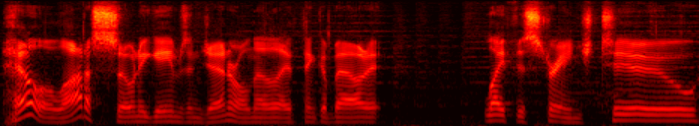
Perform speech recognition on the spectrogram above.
Hell, a lot of Sony games in general. Now that I think about it, Life is Strange 2.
